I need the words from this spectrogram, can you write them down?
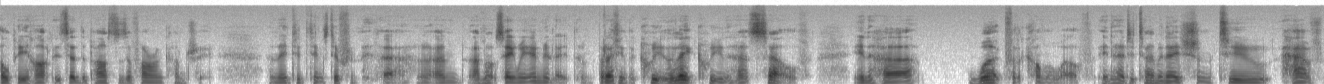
L.P. Hartley said, the past is a foreign country. And they did things differently there. And I'm not saying we emulate them, but I think the, Queen, the late Queen herself, in her work for the Commonwealth, in her determination to have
